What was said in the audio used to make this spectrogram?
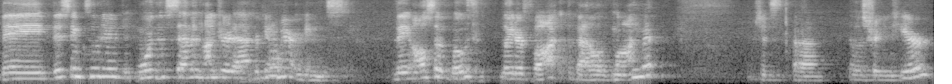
they, this included more than 700 African Americans, they also both later fought at the Battle of Monmouth, which is uh, illustrated here.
